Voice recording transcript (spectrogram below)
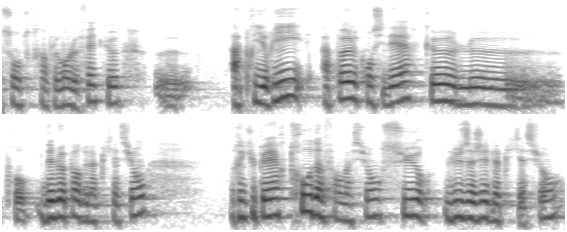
sont tout simplement le fait que a priori, Apple considère que le développeur de l'application récupère trop d'informations sur l'usager de l'application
